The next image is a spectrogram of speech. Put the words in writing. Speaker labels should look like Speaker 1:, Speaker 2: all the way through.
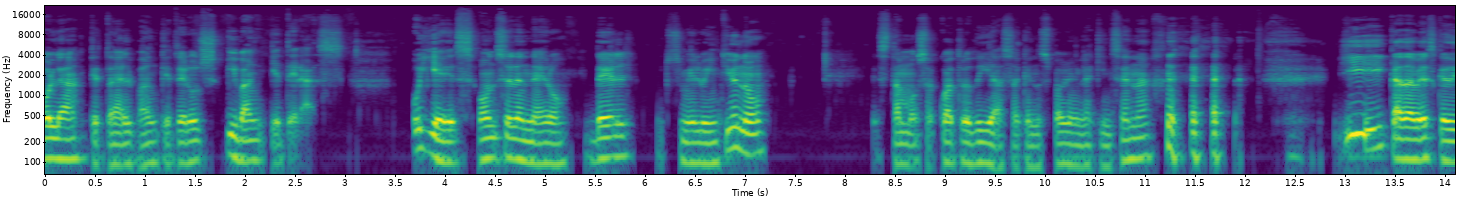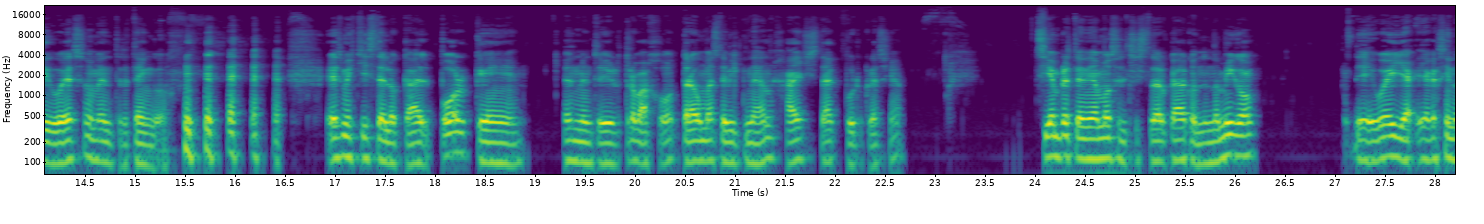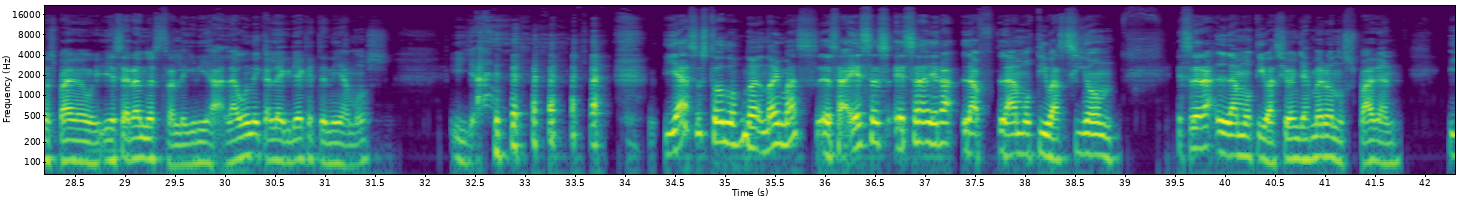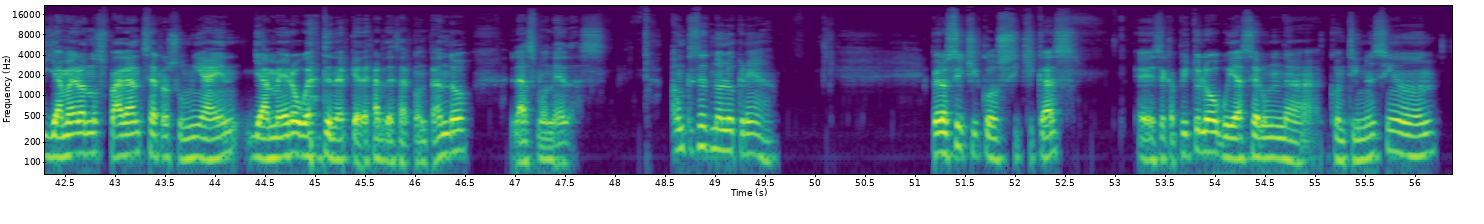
Speaker 1: Hola, ¿qué tal banqueteros y banqueteras? Hoy es 11 de enero del 2021. Estamos a cuatro días a que nos paguen la quincena. y cada vez que digo eso me entretengo. es mi chiste local porque en mi anterior trabajo, Traumas de Vignan, hashtag burocracia, siempre teníamos el chiste local con un amigo de, güey, ya, casi nos pagan, güey. Y esa era nuestra alegría, la única alegría que teníamos. Y ya. ya, eso es todo, no, hay más. esa, esa era la, motivación. Esa era la motivación, ya nos pagan. Y ya mero nos pagan se resumía en, ya voy a tener que dejar de estar contando las monedas. Aunque usted no lo crea. Pero sí, chicos y chicas, ese capítulo voy a hacer una continuación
